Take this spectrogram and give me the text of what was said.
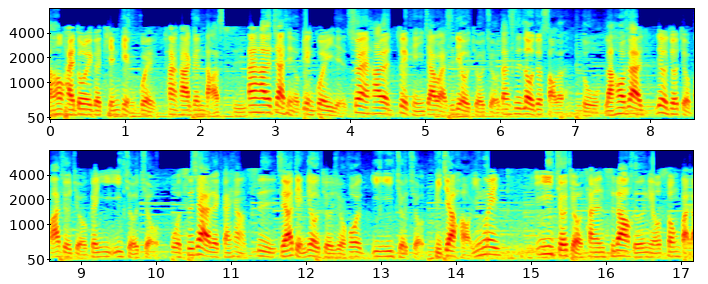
然后还多了一个甜点柜和哈根达斯，但它的价钱有变贵一点。虽然它的最便宜价位还是六九九，但是肉就少了很多。然后在六九九、八九九跟一一九九，我吃下来的感想是，只要点六九九或一一九九比较好，因为一九九才能吃到和牛、松板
